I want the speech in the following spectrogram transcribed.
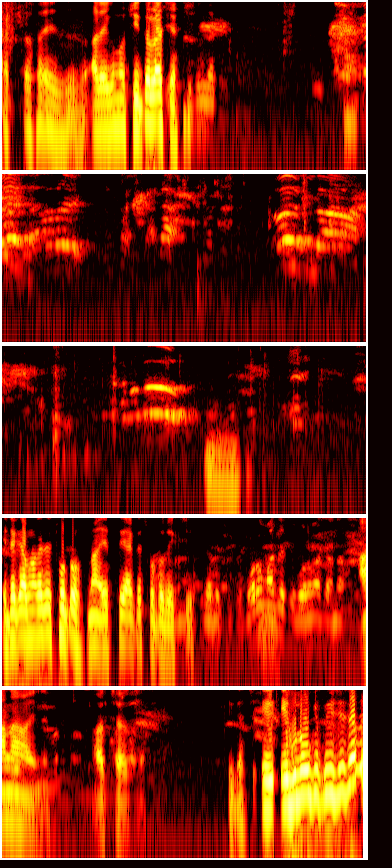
একটা সাইজ আর এগুলো চিতল আছে। এটা কি আপনার কাছে ছোট? না এর থেকে একটা ছোট দেখছি। বড় মাছ আছে বড় মাছ আনা আনা হয়নি। আচ্ছা আচ্ছা। ঠিক আছে। এ- এগুলোও কি পিস হিসাবে।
